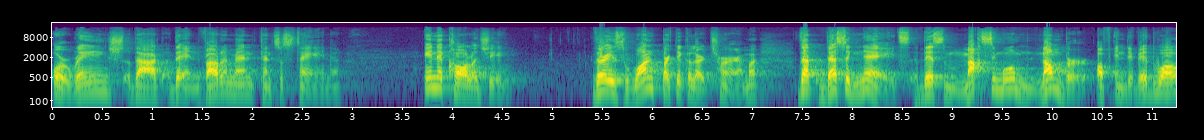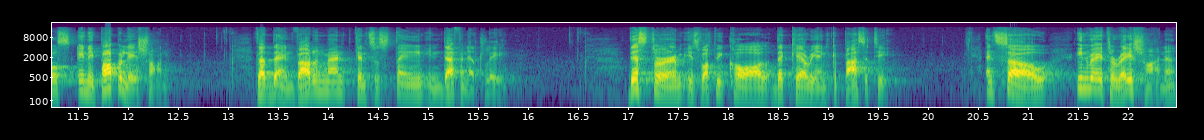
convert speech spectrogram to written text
or range that the environment can sustain. In ecology, there is one particular term that designates this maximum number of individuals in a population that the environment can sustain indefinitely. This term is what we call the carrying capacity. And so, in reiteration,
